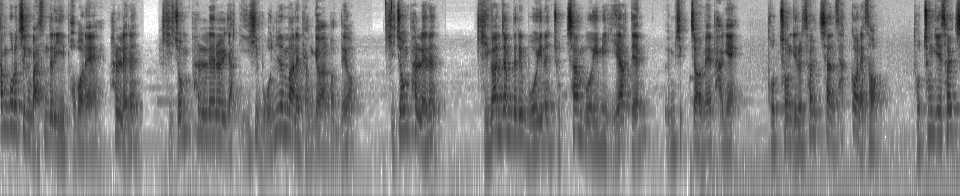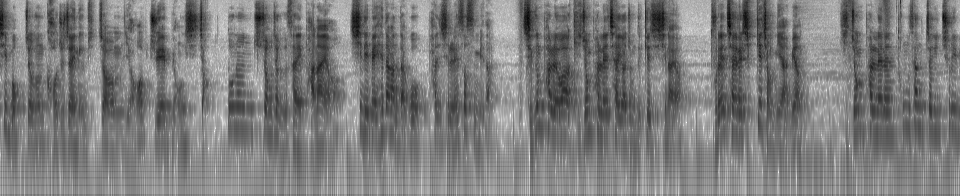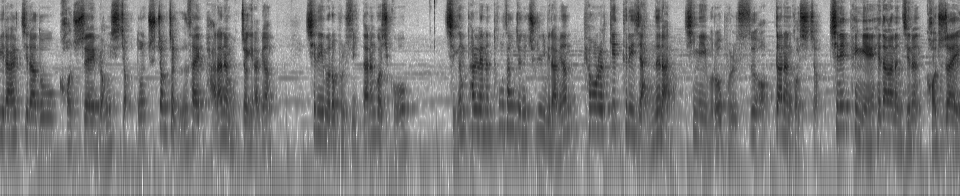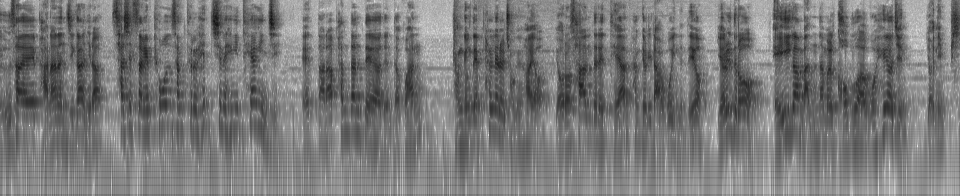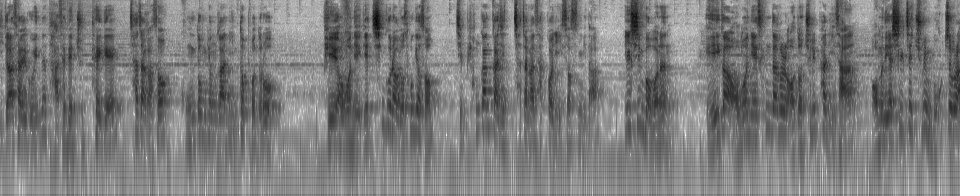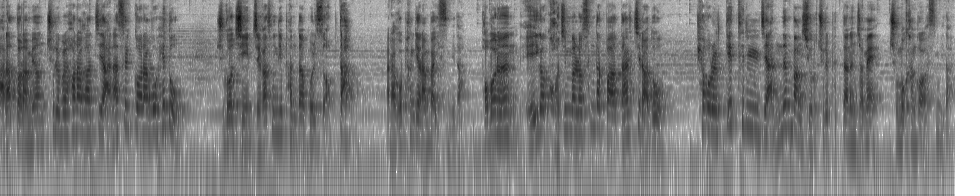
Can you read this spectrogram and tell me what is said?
참고로 지금 말씀드린 이 법원의 판례는 기존 판례를 약 25년 만에 변경한 건데요. 기존 판례는 기관장들이 모이는 조찬 모임이 예약된 음식점의 방에 도청기를 설치한 사건에서 도청기 설치 목적은 거주자인 음식점 영업주의 명시적 또는 추정적 의사에 반하여 신입에 해당한다고 판시를 했었습니다. 지금 판례와 기존 판례의 차이가 좀 느껴지시나요? 둘의 차이를 쉽게 정리하면 기존 판례는 통상적인 출입이라 할지라도 거주자의 명시적 또는 추정적 의사에 반하는 목적이라면 신입으로 볼 수 있다는 것이고 지금 판례는 통상적인 출입이라면 평온을 깨뜨리지 않는 한 신입으로 볼 수 없다는 것이죠. 신입 행위에 해당하는지는 거주자의 의사에 반하는지가 아니라 사실상의 평온 상태를 해치는 행위 태양인지에 따라 판단되어야 된다고 한 변경된 판례를 적용하여 여러 사안들에 대한 판결이 나오고 있는데요. 예를 들어 A가 만남을 거부하고 헤어진 연인 B가 살고 있는 다세대 주택에 찾아가서 공동 현관 인터폰으로 B의 어머니에게 친구라고 속여서 집 현관까지 찾아간 사건이 있었습니다. 1심 법원은 A가 어머니의 승낙을 얻어 출입한 이상 어머니가 실제 출입 목적을 알았더라면 출입을 허락하지 않았을 거라고 해도 주거 침입죄가 성립한다 볼 수 없다 라고 판결한 바 있습니다. 법원은 A가 거짓말로 승낙받았다 할지라도 평온을 깨뜨리지 않는 방식으로 출입했다는 점에 주목한 것 같습니다.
